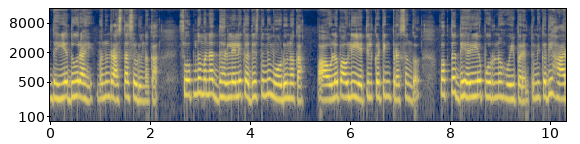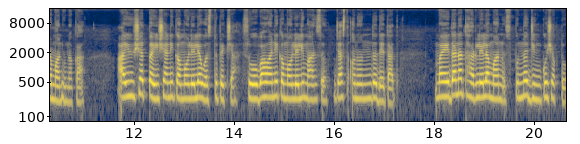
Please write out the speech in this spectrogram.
ध्येय दूर आहे म्हणून रास्ता सोडू नका. स्वप्न मनात धरलेले कधीच तुम्ही मोडू नका. पावलं पावली येतील कटिंग प्रसंग. फक्त ध्येय पूर्ण होईपर्यंत तुम्ही कधी हार मानू नका. आयुष्यात पैशाने कमवलेल्या वस्तूपेक्षा स्वभावाने कमवलेली माणसं जास्त आनंद देतात. मैदानात हरलेला माणूस पुन्हा जिंकू शकतो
